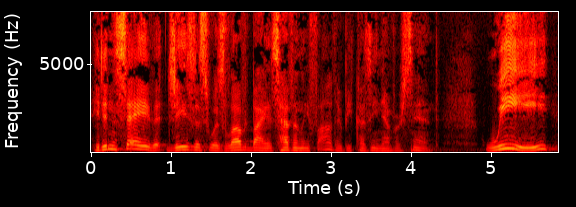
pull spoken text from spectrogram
He didn't say that Jesus was loved by his heavenly Father because he never sinned. We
